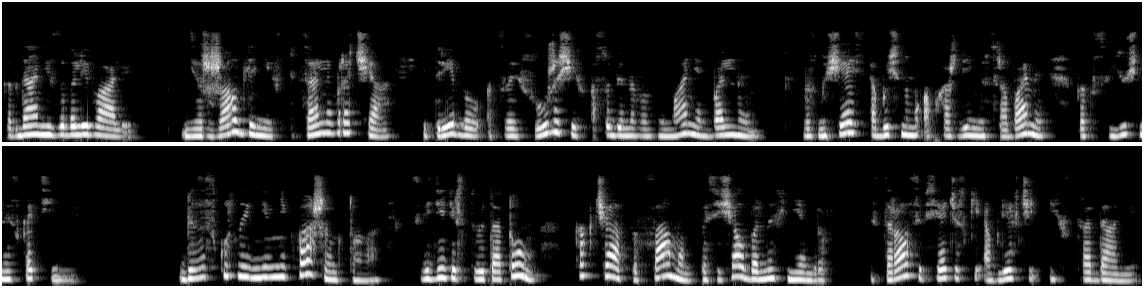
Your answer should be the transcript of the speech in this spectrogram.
когда они заболевали. Держал для них специального врача и требовал от своих служащих особенного внимания к больным, возмущаясь обычному обхождению с рабами, как с вьючной скотиной. Безыскусный дневник Вашингтона свидетельствует о том, как часто сам он посещал больных негров и старался всячески облегчить их страдания.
